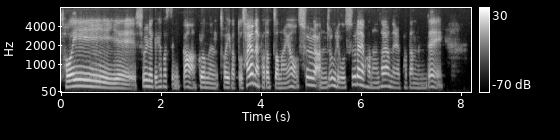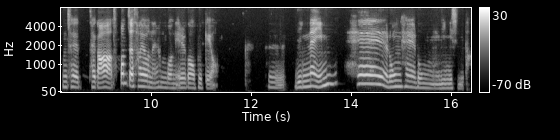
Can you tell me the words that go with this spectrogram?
저희의 술 얘기를 해봤으니까 그러면 저희가 또 사연을 받았잖아요. 술 안주 그리고 술에 관한 사연을 받았는데 제, 제가 첫 번째 사연을 한번 읽어볼게요. 그 닉네임 해롱해롱 님이십니다.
